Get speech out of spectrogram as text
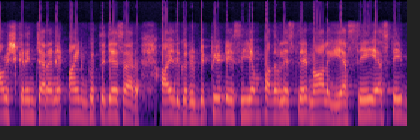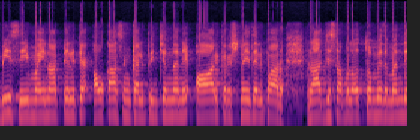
ఆవిష్కరించారని ఆయన గుర్తు చేశారు. ఐదుగురు డిప్యూటీ సీఎం పదవులు ఇస్తే నాలుగు ఎస్సీ ఎస్టీ బీసీ మైనార్టీలకే అవకాశం కల్పించిందని ఆర్ కృష్ణ లక్ష్మి తెలిపారు. రాజ్యసభలో తొమ్మిది మంది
